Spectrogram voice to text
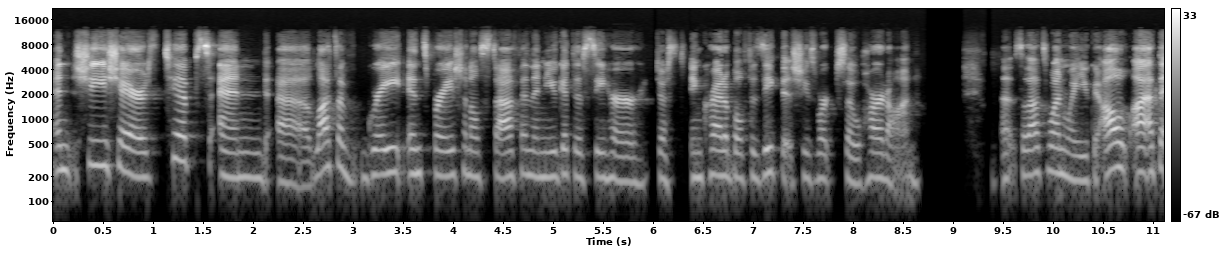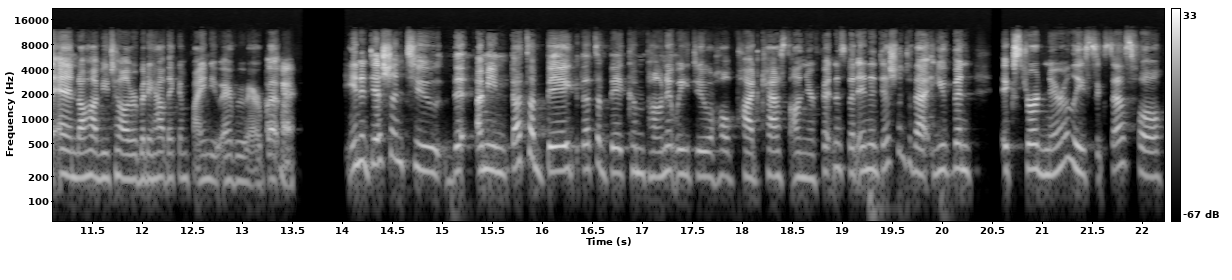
And she shares tips and uh, lots of great inspirational stuff. And then you get to see her just incredible physique that she's worked so hard on. Uh, so that's one way you can. I'll at the end. I'll have you tell everybody how they can find you everywhere. But okay in addition to the i mean that's a big that's a big component. We do a whole podcast on your fitness but in addition to that you've been extraordinarily successful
